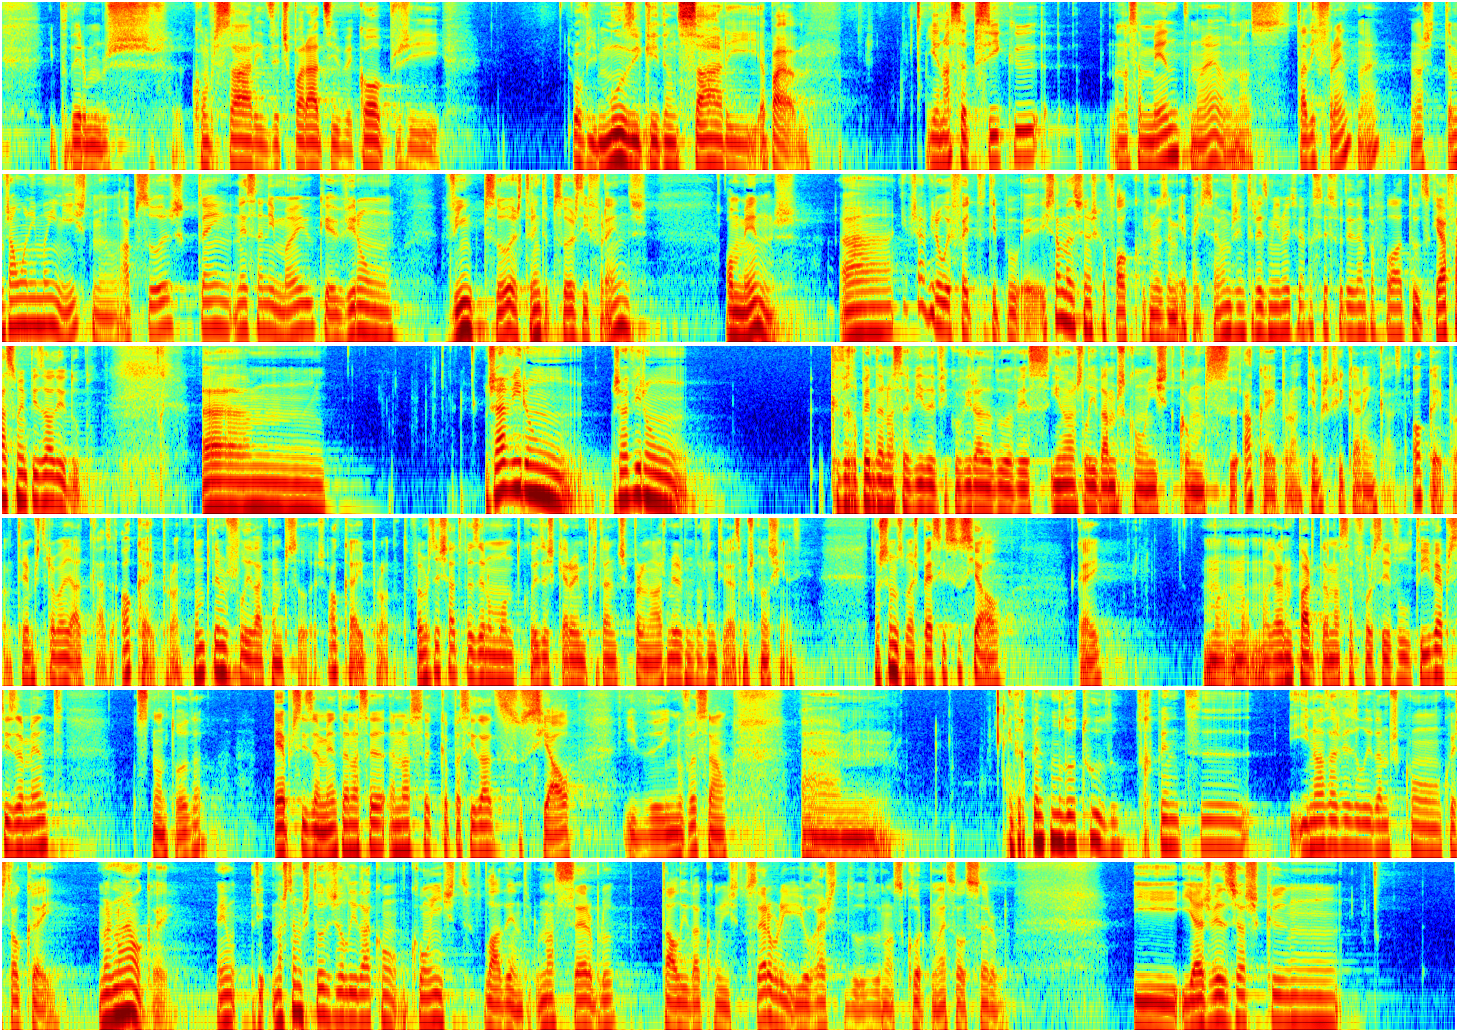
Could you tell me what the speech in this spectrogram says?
e podermos conversar e dizer disparados e beber copos e ouvir música e dançar e, epá, e a nossa psique, a nossa mente, não é? O nosso, está diferente, não é? Nós estamos há um ano e meio nisto, meu. Há pessoas que têm, nesse ano e meio, que viram 20 pessoas, 30 pessoas diferentes, ou menos. Ah, já viram o efeito, tipo, isto é uma das cenas que eu falo com os meus amigos. Epá, isto vamos em 13 minutos, eu não sei se vou ter tempo para falar tudo. Se calhar faço um episódio duplo. já viram, já viram que de repente a nossa vida ficou virada do avesso e nós lidamos com isto como se, ok, pronto, temos que ficar em casa, ok, pronto, temos de trabalhar de casa, ok, pronto, não podemos lidar com pessoas, ok, pronto, vamos deixar de fazer um monte de coisas que eram importantes para nós mesmo que nós não tivéssemos consciência. Nós somos uma espécie social, ok? Uma, uma, uma grande parte da nossa força evolutiva é precisamente, se não toda, é precisamente a nossa, a nossa capacidade social e de inovação. Um, e de repente mudou tudo. De repente. E nós às vezes lidamos com, com este ok, mas não é ok. É um, nós estamos todos a lidar com, com isto lá dentro. O nosso cérebro está a lidar com isto. O cérebro e o resto do, do nosso corpo, não é só o cérebro. E, e às vezes acho que hum,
